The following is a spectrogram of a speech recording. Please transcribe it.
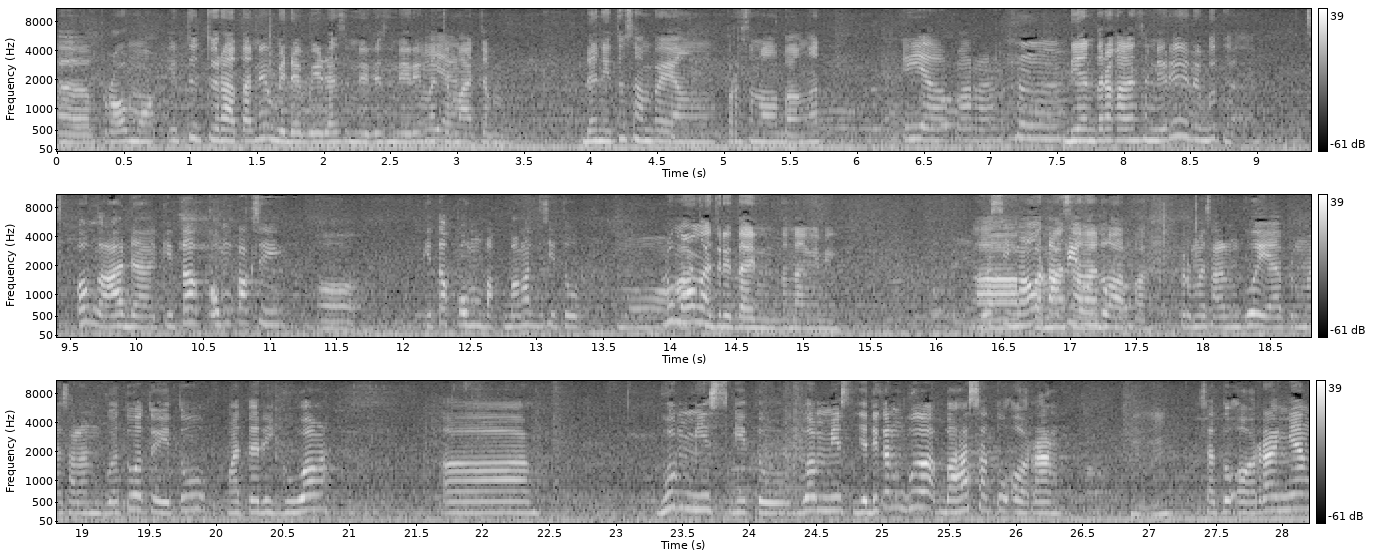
eh, promo itu curhatannya beda-beda sendiri-sendiri Iya. macem-macem. Dan itu sampai yang personal banget. Iya parah. Di antara kalian sendiri ribut nggak? Oh nggak ada. Kita kompak sih. Oh kita kompak banget di situ. Mau lu mau nggak ceritain tentang ini? Gue sih Eh, mau tapi permasalahan untuk apa? permasalahan gue ya permasalahan gue tuh waktu itu materi gue eh gue miss gitu gue miss. Jadi kan gue bahas satu orang. Mm-mm. satu orang yang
